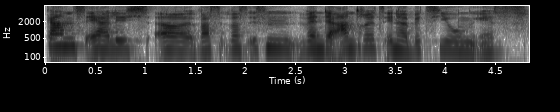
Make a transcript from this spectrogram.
Ganz ehrlich, äh, was, was ist denn, wenn der andere jetzt in einer Beziehung ist?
